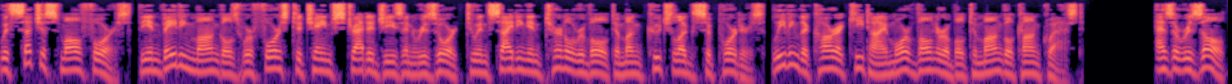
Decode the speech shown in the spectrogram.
With such a small force, the invading Mongols were forced to change strategies and resort to inciting internal revolt among Kuchlug's supporters, leaving the Kara Khitai more vulnerable to Mongol conquest. As a result,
